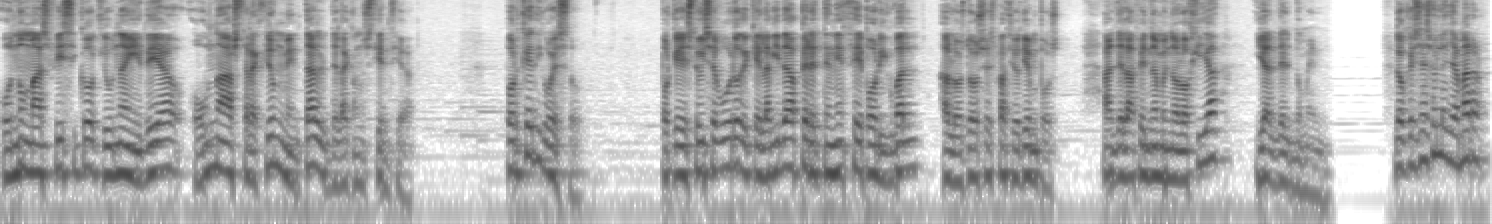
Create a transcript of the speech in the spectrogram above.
o no más físico que una idea o una abstracción mental de la conciencia. ¿Por qué digo esto? Porque estoy seguro de que la vida pertenece por igual a los dos espacio-tiempos, al de la fenomenología y al del numen. Lo que se suele llamar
